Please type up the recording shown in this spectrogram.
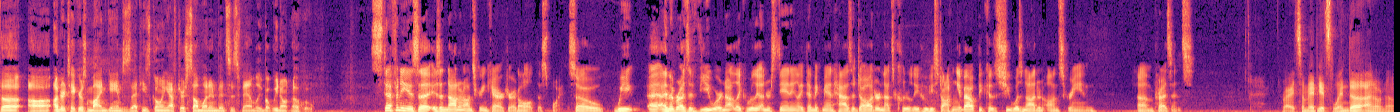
the uh, Undertaker's mind games is that he's going after someone in Vince's family, but we don't know who. Stephanie is a is a not an on screen character at all at this point. So we, I I remember as a viewer, not like really understanding like that McMahon has a daughter, and that's clearly who he's talking about because she was not an on screen um, presence. right. So maybe it's Linda. I don't know.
